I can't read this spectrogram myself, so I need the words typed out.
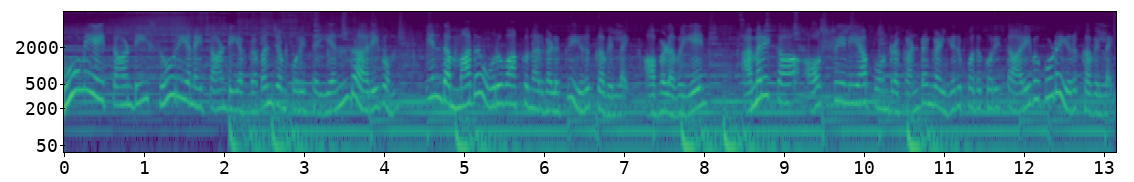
பூமியை தாண்டி சூரியனை தாண்டிய பிரபஞ்சம் குறித்த எந்த அறிவும் இந்த மத உருவாக்குனர்களுக்கு இருக்கவில்லை. அவ்வளவு ஏன்? அமெரிக்கா ஆஸ்திரேலியா போன்ற கண்டங்கள் இருப்பது குறித்த அறிவு கூட இருக்கவில்லை.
